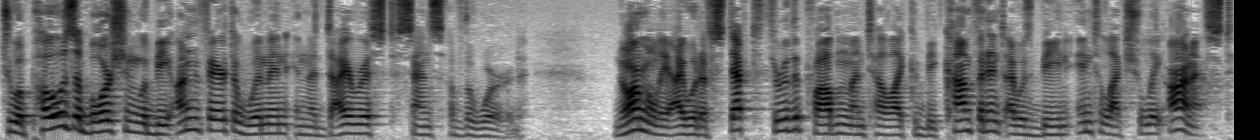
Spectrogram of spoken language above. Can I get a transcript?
to oppose abortion would be unfair to women in the direst sense of the word. Normally, I would have stepped through the problem until I could be confident I was being intellectually honest.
